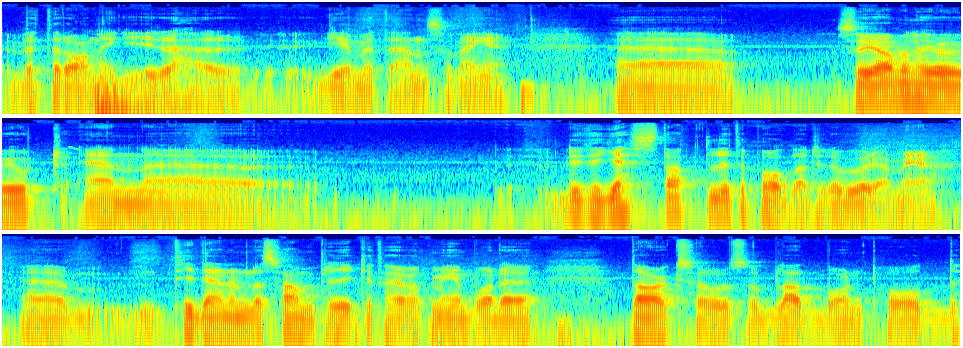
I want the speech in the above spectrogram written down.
veteranig i det här gamet än så länge. Eh, så jag har väl gjort en eh, lite gästat lite poddar till att börja med. Eh, tidigare nämnda Svampriket har jag varit med både Dark Souls och Bloodborne-podd.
